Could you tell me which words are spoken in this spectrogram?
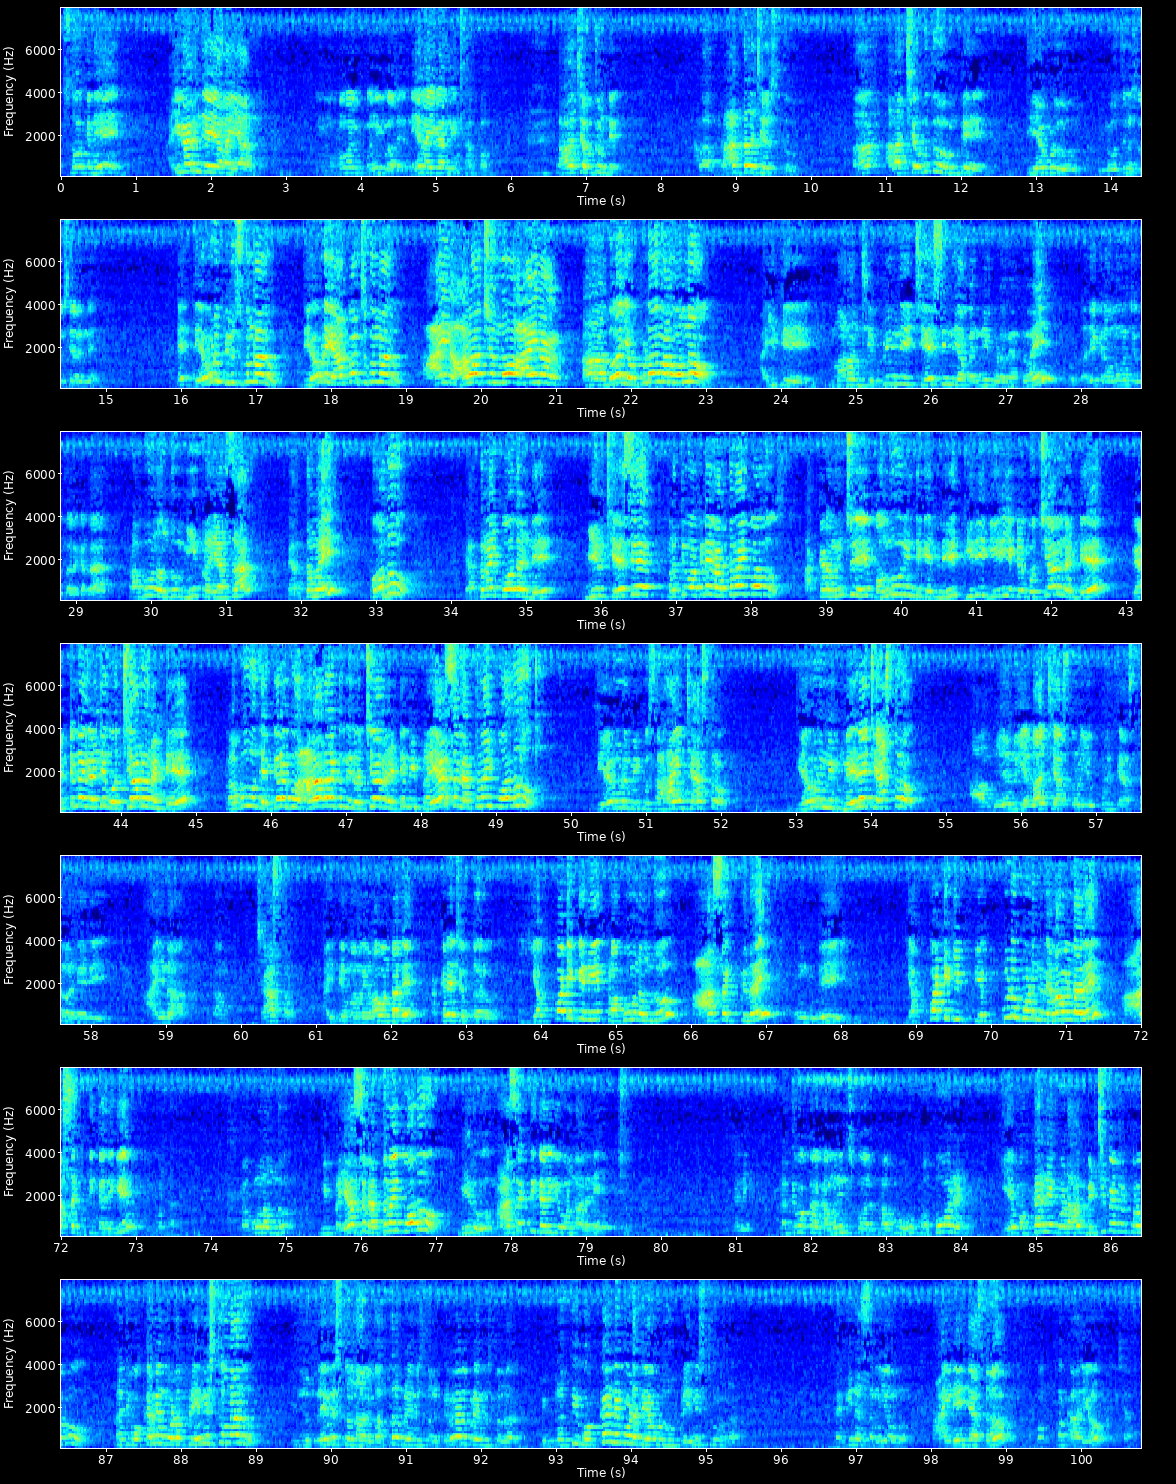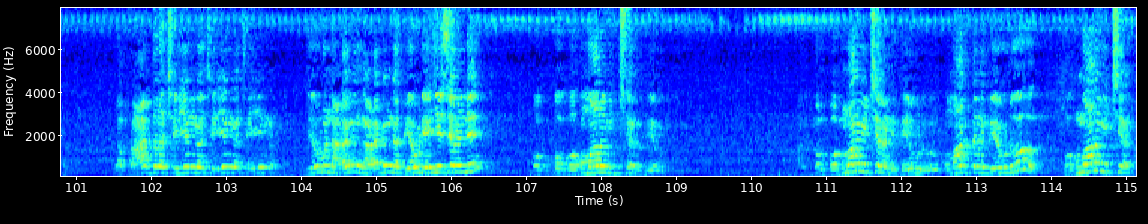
అశోక్ని అయ్యగారిని చేయాలయ్యా అంది. మొహంలోకి పని బాలేదు. నేను అయ్యగారిని చెప్పను. అలా చెబుతుంటే అలా ప్రార్థన చేస్తూ అలా చెబుతూ ఉంటే దేవుడు ఈ రోజున చూశారండి. అంటే దేవుడు పిలుచుకున్నారు. దేవుడు ఏర్పరచుకున్నారు. ఆయన ఆలోచనలో ఆయన ఆ, లో ఎప్పుడో మనం ఉన్నాం. అయితే మనం చెప్పింది చేసింది అవన్నీ కూడా వ్యర్థమై అదే గ్రంథంలో చెప్తారు కదా ప్రభువునందు మీ ప్రయాస వ్యర్థమై పోదు. వ్యర్థమైపోదండి మీరు చేసే ప్రతి ఒక్కడే వ్యర్థమైపోదు అక్కడ నుంచి బంధువులింటికి వెళ్ళి తిరిగి ఇక్కడికి వచ్చారు అంటే వెంటనే వెళ్ళి వచ్చారు అంటే ప్రభువు దగ్గరకు ఆరాధనకు మీరు వచ్చారు అంటే మీ ప్రయాస వ్యర్థమైపోదు దేవుడు మీకు సహాయం చేస్తారు. దేవుడు మీకు మేలే చేస్తారు. ఆ మేలు ఎలా చేస్తారో ఎప్పుడు చేస్తారో అనేది ఆయన తాను చేస్తాం. అయితే మనం ఎలా ఉండాలి? అక్కడే చెబుతారు. ఎప్పటికీ ప్రభువునందు ఆసక్తులై ఉండి ఎప్పటికి ఎప్పుడు కూడా నువ్వు ఎలా ఉండాలి? ఆసక్తి కలిగి ఉండాలి. ప్రభువునందు మీ ప్రయాస వ్యర్థమైపోదు. మీరు ఆసక్తి కలిగి ఉండాలని చెప్తారు. కానీ ప్రతి ఒక్కరు గమనించుకోవాలి. ప్రభు గొప్పవాడండి. ఏ ఒక్కరిని కూడా విడిచిపెట్టరు ప్రభు. ప్రతి ఒక్కరిని కూడా ప్రేమిస్తున్నారు. ఇల్లు ప్రేమిస్తున్నారు భర్తలు ప్రేమిస్తున్నారు పిల్లలు ప్రేమిస్తున్నారు. మీ ప్రతి ఒక్కరిని కూడా దేవుడు ప్రేమిస్తూ ఉన్నారు. తగిన సమయంలో ఆయన ఏం చేస్తారో గొప్ప కార్యం చేస్తారు నా ప్రార్థన చెయ్యంగా చెయ్యంగా చెయ్యంగా దేవుడిని అడగంగా అడగంగా దేవుడు ఏం చేశారండి గొప్ప బహుమానం ఇచ్చారు దేవుడు. అంత బహుమానం ఇచ్చారండి దేవుడు. కుమార్తెని దేవుడు బహుమానం ఇచ్చారు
